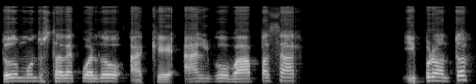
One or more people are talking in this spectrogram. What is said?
todo el mundo está de acuerdo a que algo va a pasar y pronto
